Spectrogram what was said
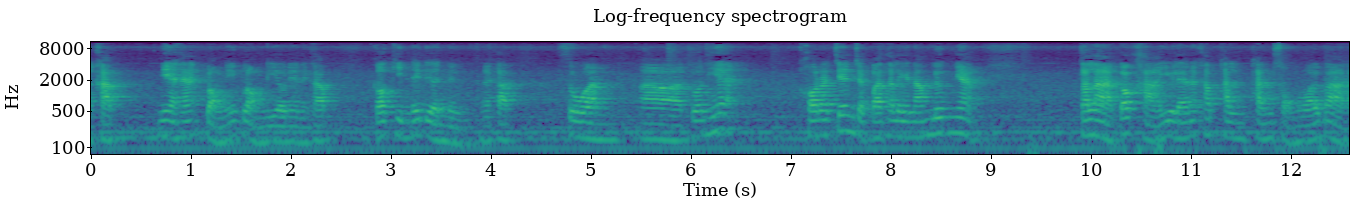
นะครับเนี่ยฮะกล่องนี้กล่องเดียวเนี่ยนะครับ ก็กินได้เดือนหนึ่งนะครับ ส่วนตัวนี้คอลลาเจนจากปลาทะเลน้ำลึกเนี่ยตลาดก็ขายอยู่แล้วนะครับพันพันสองร้อยบาท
